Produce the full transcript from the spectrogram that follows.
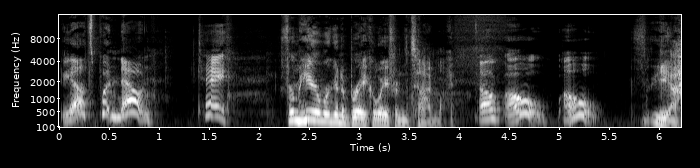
Yeah, it's putting down. Okay. From here we're going to break away from the timeline. Oh, oh, oh. Yeah.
